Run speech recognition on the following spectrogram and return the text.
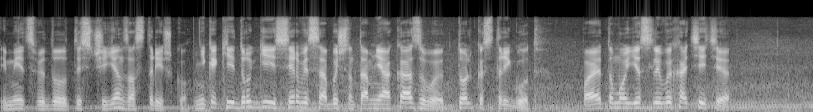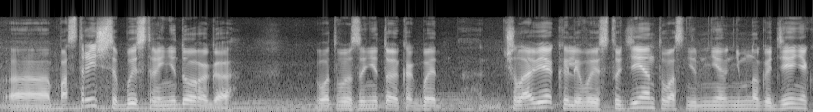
имеется в виду 1000 йен за стрижку. Никакие другие сервисы обычно там не оказывают, только стригут. Поэтому, если вы хотите постричься быстро и недорого, вот вы занятой как бы человек или вы студент, у вас не, не, немного денег,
